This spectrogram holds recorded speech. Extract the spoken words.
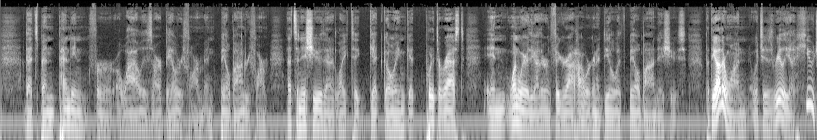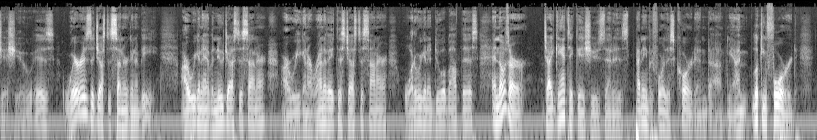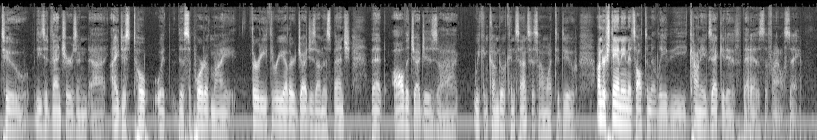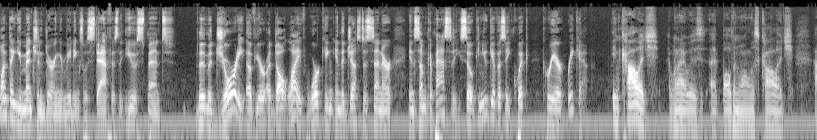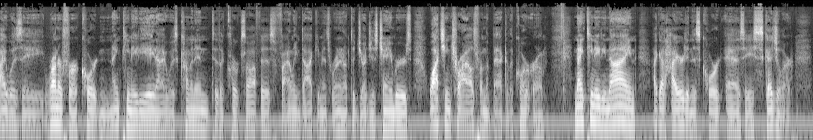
that's been pending for a while is our bail reform and bail bond reform. That's an issue that I'd like to get going, get put it to rest in one way or the other and figure out how we're going to deal with bail bond issues. But the other one, which is really a huge issue, is where is the Justice Center going to be? Are we going to have a new Justice Center? Are we going to renovate this Justice Center? What are we going to do about this? And those are gigantic issues that is pending before this court. And uh, I'm looking forward to these adventures. And uh, I just hope, with the support of my 33 other judges on this bench, that all the judges. Uh, we can come to a consensus on what to do, understanding it's ultimately the county executive that has the final say. One thing you mentioned during your meetings with staff is that you have spent the majority of your adult life working in the Justice Center in some capacity. So, can you give us a quick career recap? In college, when I was at Baldwin Wallace College, I was a runner for a court in 1988. I was coming into the clerk's office, filing documents, running up to judges' chambers, watching trials from the back of the courtroom. 1989, I got hired in this court as a scheduler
